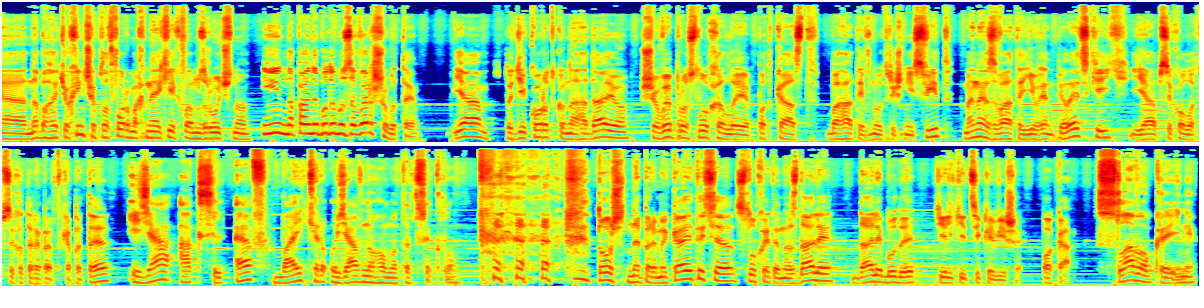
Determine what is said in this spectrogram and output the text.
е, на багатьох інших платформах, на яких вам зручно. І напевне будемо завершувати. Я тоді коротко нагадаю, що ви прослухали подкаст Багатий внутрішній світ. Мене звати Євген Пілецький, я психолог-психотерапевт КПТ. І я Аксель Ф, байкер уявного мотоциклу. Тож не перемикайтеся, слухайте нас далі. Далі буде тільки цікавіше. Пока. Слава Україні!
